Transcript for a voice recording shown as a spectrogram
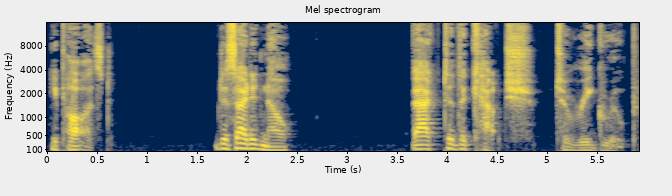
He paused. Decided no. Back to the couch to regroup.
